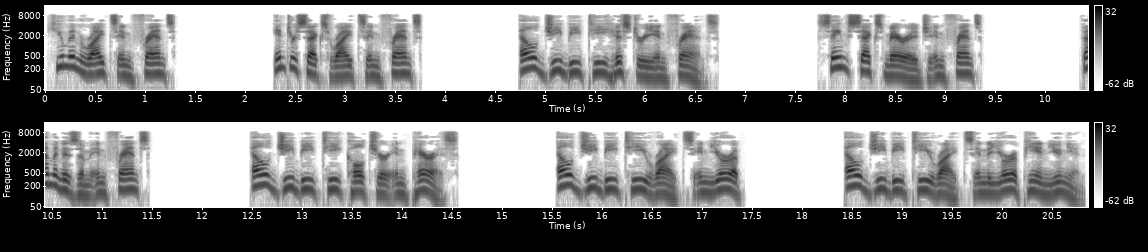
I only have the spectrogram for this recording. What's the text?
Human rights in France. Intersex rights in France. LGBT history in France. Same-sex marriage in France. Feminism in France. LGBT culture in Paris LGBT rights in Europe LGBT rights in the European Union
